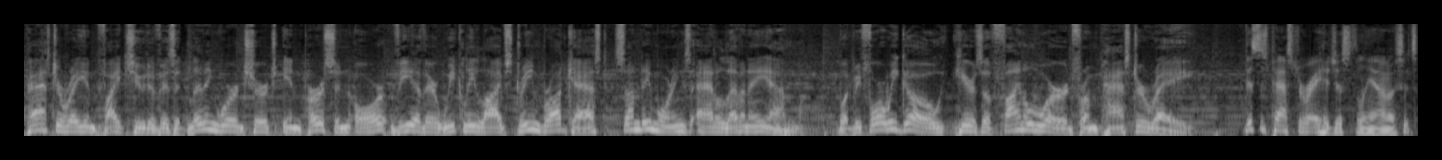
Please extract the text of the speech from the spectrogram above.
Pastor Ray invites you to visit Living Word Church in person or via their weekly live stream broadcast Sunday mornings at 11 a.m. But before we go, here's a final word from Pastor Ray. This is Pastor Ray Hagistelianos. It's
